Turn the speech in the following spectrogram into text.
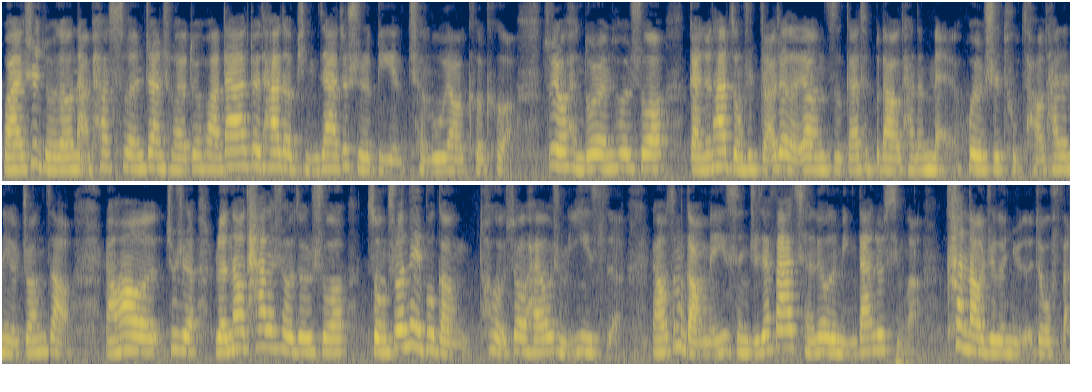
我还是觉得哪怕思文站出来对话，大家对他的评价就是比陈露要苛刻。就有很多人就会说，感觉他总是拽拽的样子，get 不到她的美，或者是吐槽她的那个妆造。然后就是轮到他的时候，就是说总说内部梗脱口秀还有什么意思？然后这么搞没意思，你直接发前六的名单就行了。看到这个女的就烦。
